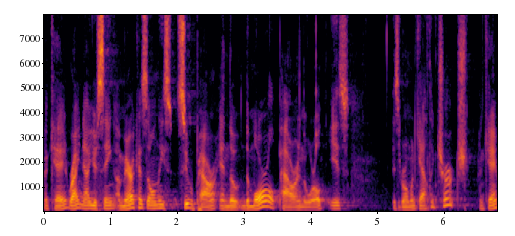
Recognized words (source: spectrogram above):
Okay, right now you're seeing America's only superpower, and the, the moral power in the world is, is the Roman Catholic Church. Okay,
